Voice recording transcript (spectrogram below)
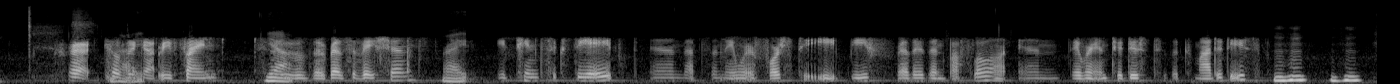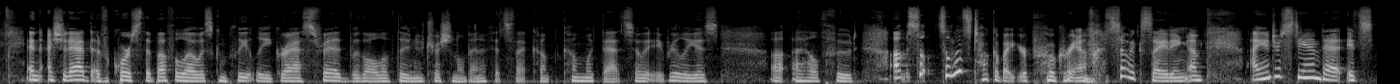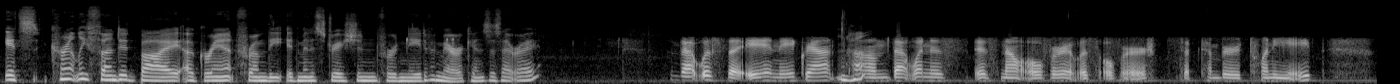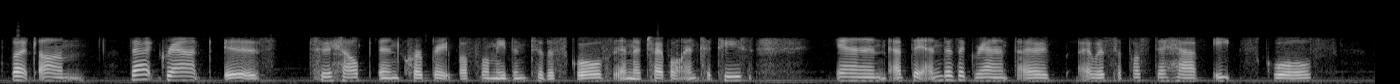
Correct. Till right. they got refined yeah. to the reservation. Right. 1868 and that's when they were forced to eat beef rather than buffalo, and they were introduced to the commodities. Mm-hmm, mm-hmm. And I should add that, of course, the buffalo is completely grass fed with all of the nutritional benefits that come come with that. So it, really is a, a, health food. Um, so, so let's talk about your program. It's so exciting. Um, I understand that it's it's currently funded by a grant from the Administration for Native Americans. Is that right? That was the ANA grant. Uh-huh. Um, that one is is now over. It was over September 28th. But um, that grant is to help incorporate buffalo meat into the schools and the tribal entities. And at the end of the grant, I I was supposed to have eight schools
